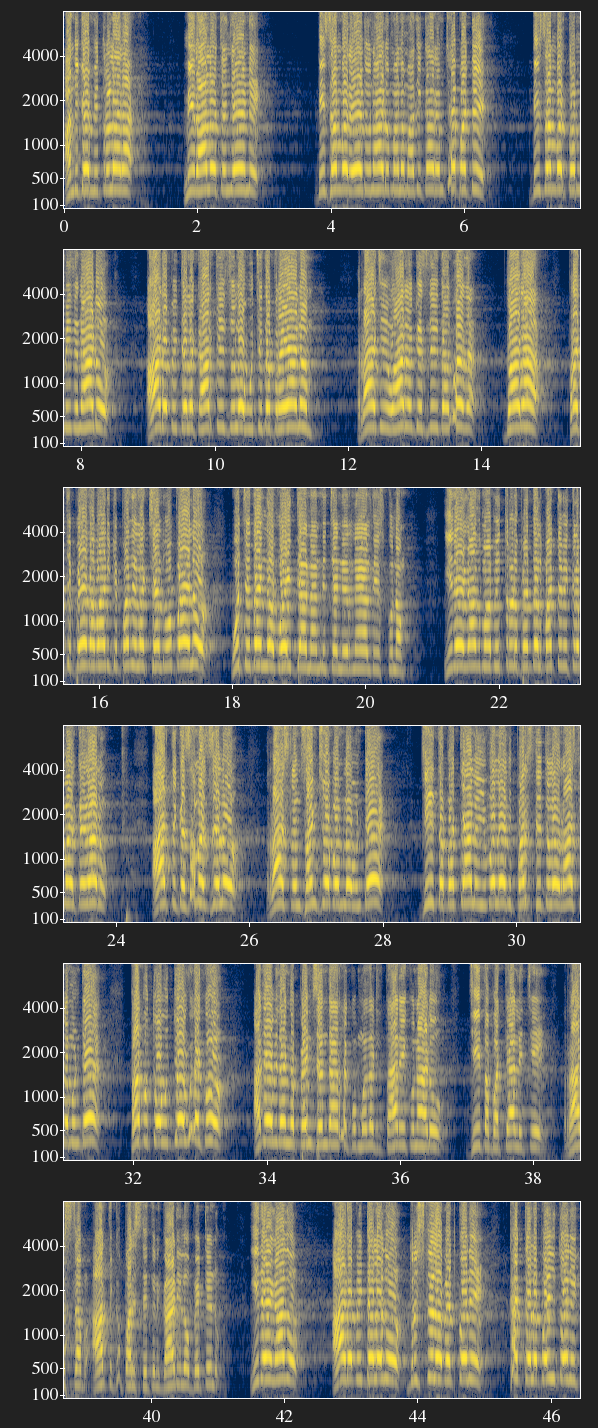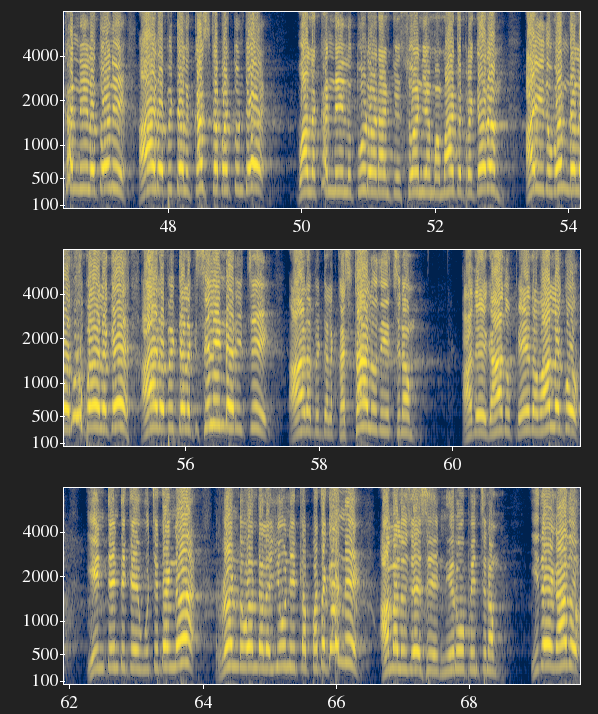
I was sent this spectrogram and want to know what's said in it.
అందుకే మిత్రులారా మీరు ఆలోచన చేయండి. డిసెంబర్ ఏడు నాడు మనం అధికారం చేపట్టి డిసెంబర్ తొమ్మిది నాడు ఆడబిడ్డల కార్తీసులో ఉచిత ప్రయాణం రాజీవ్ ఆరోగ్యశ్రీ దర్వాజా ద్వారా ప్రతి పేదవాడికి పది లక్షల రూపాయలు ఉచితంగా వైద్యాన్ని అందించే నిర్ణయాలు తీసుకున్నాం. ఇదే కాదు మా మిత్రుడు పెద్దలు పట్టి విక్రమార్క గారు ఆర్థిక సమస్యలు రాష్ట్రం సంక్షోభంలో ఉంటే జీత భత్యాలు ఇవ్వలేని పరిస్థితిలో రాష్ట్రం ఉంటే ప్రభుత్వ ఉద్యోగులకు అదేవిధంగా పెన్షన్దారులకు మొదటి తారీఖు నాడు జీత భత్యాలు ఇచ్చి రాష్ట్ర ఆర్థిక పరిస్థితిని గాడిలో పెట్టిండు. ఇదే కాదు ఆడబిడ్డలను దృష్టిలో పెట్టుకొని కట్టెల పొయ్యితోని కన్నీళ్ళతోని ఆడబిడ్డలు కష్టపడుతుంటే వాళ్ళ కన్నీళ్ళు తూడవడానికి సోనియమ్మ మాట ప్రకారం ఐదు వందల రూపాయలకే ఆడబిడ్డలకు సిలిండర్ ఇచ్చి ఆడబిడ్డల కష్టాలు తీర్చినాం. అదే కాదు పేదవాళ్ళకు ఇంటింటికి ఉచితంగా రెండు వందల యూనిట్ల పథకాన్ని అమలు చేసి నిరూపించినాం. ఇదే కాదు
